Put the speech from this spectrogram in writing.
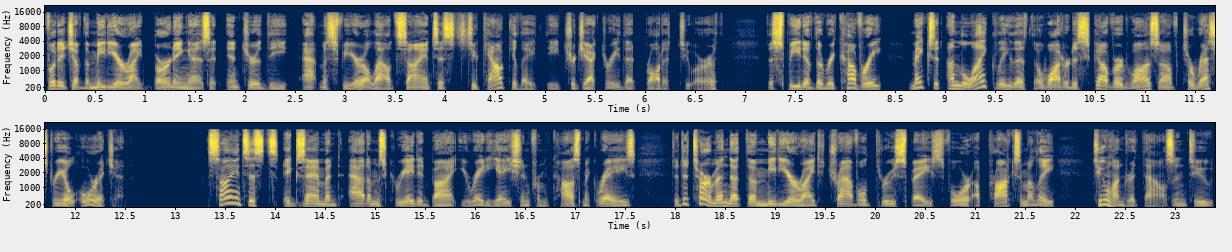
Footage of the meteorite burning as it entered the atmosphere allowed scientists to calculate the trajectory that brought it to Earth. The speed of the recovery makes it unlikely that the water discovered was of terrestrial origin. Scientists examined atoms created by irradiation from cosmic rays to determine that the meteorite traveled through space for approximately 200,000 to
